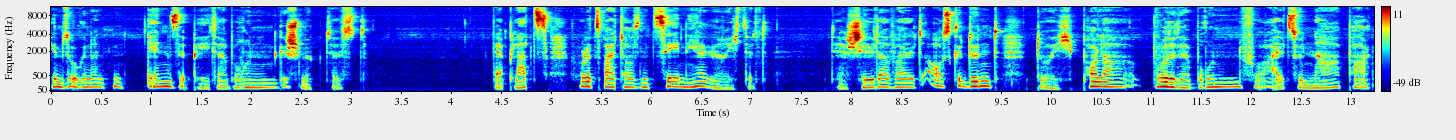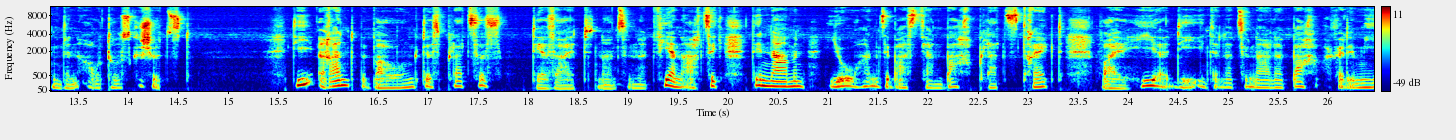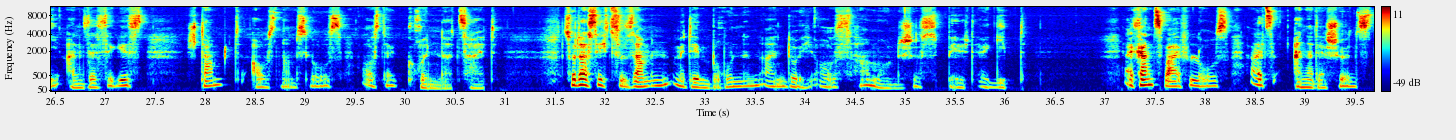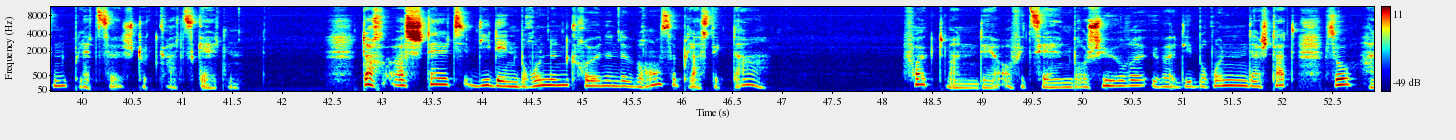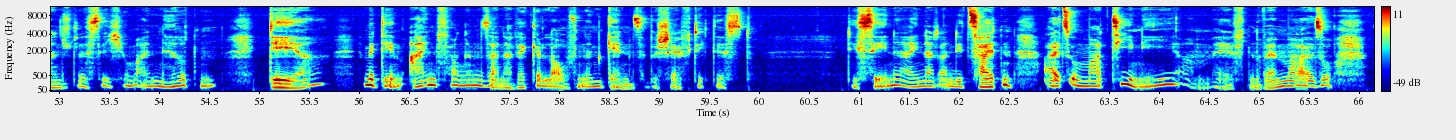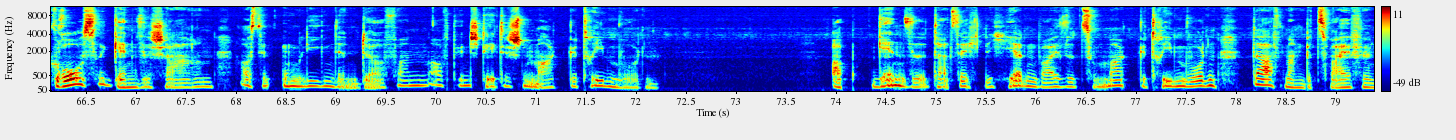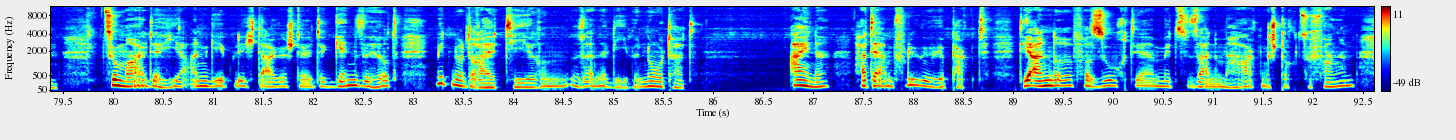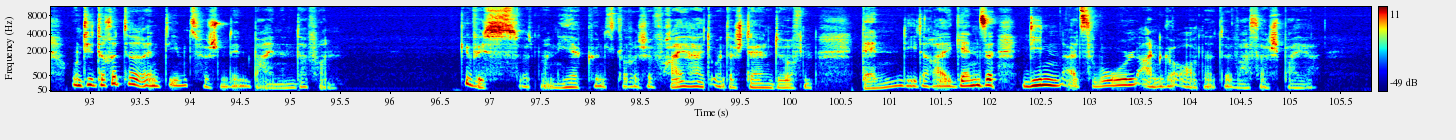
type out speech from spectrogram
dem sogenannten Gänsepeterbrunnen, geschmückt ist. Der Platz wurde 2010 hergerichtet. Der Schilderwald ausgedünnt, durch Poller wurde der Brunnen vor allzu nah parkenden Autos geschützt. Die Randbebauung des Platzes, der seit 1984 den Namen Johann Sebastian Bach Platz trägt, weil hier die Internationale Bachakademie ansässig ist, stammt ausnahmslos aus der Gründerzeit, so dass sich zusammen mit dem Brunnen ein durchaus harmonisches Bild ergibt. Er kann zweifellos als einer der schönsten Plätze Stuttgarts gelten. Doch was stellt die den Brunnen krönende Bronzeplastik dar? Folgt man der offiziellen Broschüre über die Brunnen der Stadt, so handelt es sich um einen Hirten, der mit dem Einfangen seiner weggelaufenen Gänse beschäftigt ist. Die Szene erinnert an die Zeiten, als um Martini, am 11. November also, große Gänsescharen aus den umliegenden Dörfern auf den städtischen Markt getrieben wurden. Ob Gänse tatsächlich herdenweise zum Markt getrieben wurden, darf man bezweifeln, zumal der hier angeblich dargestellte Gänsehirt mit nur drei Tieren seine liebe Not hat. Eine hat er am Flügel gepackt, die andere versucht er mit seinem Hakenstock zu fangen, und die dritte rennt ihm zwischen den Beinen davon. Gewiss wird man hier künstlerische Freiheit unterstellen dürfen, denn die drei Gänse dienen als wohl angeordnete Wasserspeier,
